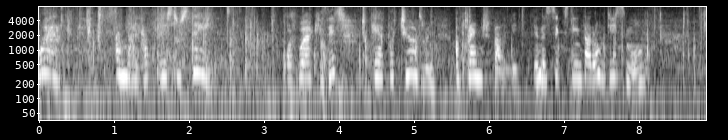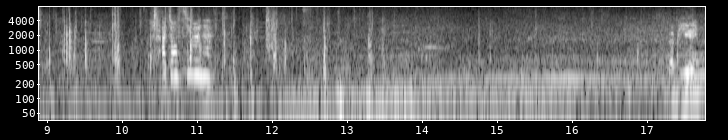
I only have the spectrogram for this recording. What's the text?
Work and I have place to stay. What work is it? To care for children, a French family in the 16th arrondissement. Attention, Anna. Va bien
